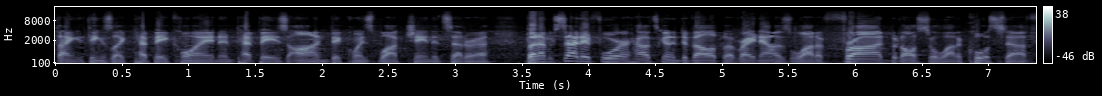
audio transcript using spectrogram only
things like Pepe Coin and Pepe's on Bitcoin's blockchain, etc. But I'm excited for how it's going to develop. But right now, there's a lot of fraud, but also a lot of cool stuff.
